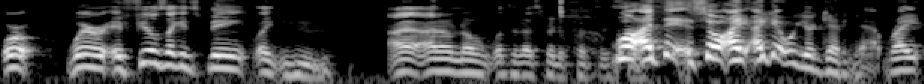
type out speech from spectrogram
or where it feels like it's being like hmm, I, I don't know what the best way to put this. Well, is. I think so. I, I, get what you're getting at, right?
